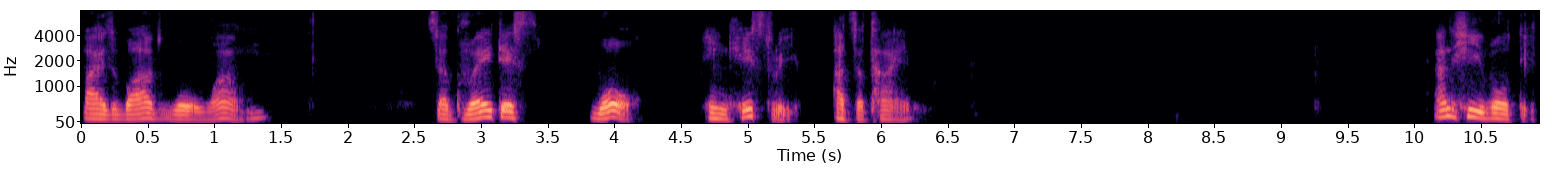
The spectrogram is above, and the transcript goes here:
by the World War I, the greatest war in history at the time. And he wrote it.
